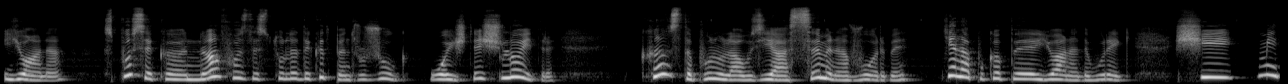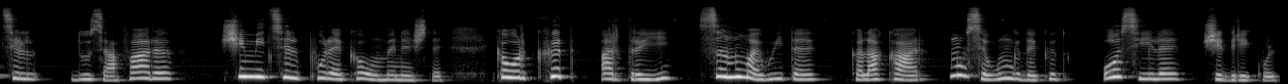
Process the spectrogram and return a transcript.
Ioana spuse că n-a fost destulă decât pentru jug, oiște și loitre. Când stăpânul auzia asemenea vorbe, el apucă pe Ioana de urechi și miți-l duse afară și miți-l purecă omenește, că oricât ar trăi să nu mai uite că la car nu se ung decât osile și dricul.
